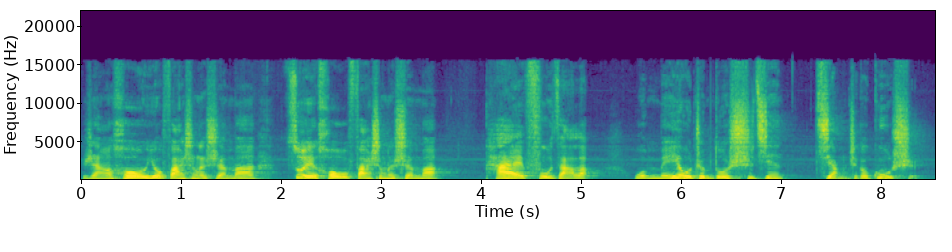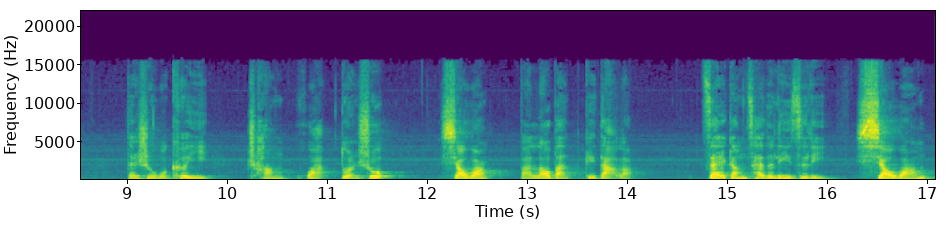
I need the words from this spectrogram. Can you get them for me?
然后又发生了什么，最后发生了什么，太复杂了，我没有这么多时间讲这个故事，但是我可以长话短说。小王把老板给打了，在刚才的例子里，小王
